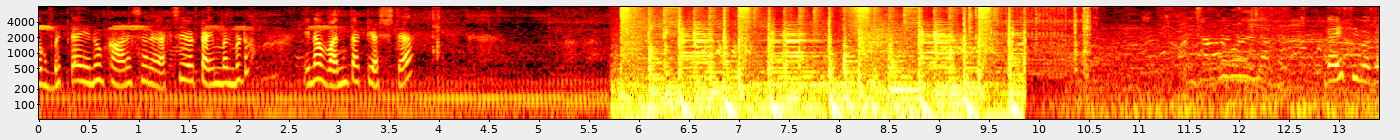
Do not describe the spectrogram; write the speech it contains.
ಫಾಗ್ ಬೆಟ್ಟ ಏನೂ ಕಾಣಿಸ್ತಾನೆ ಆ್ಯಕ್ಚುಲಿ ಟೈಮ್ ಬಂದ್ಬಿಟ್ಟು ಇನ್ನು ಒನ್ ತರ್ಟಿ ಅಷ್ಟೇ. ಗೈಸ್ ಇವಾಗ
